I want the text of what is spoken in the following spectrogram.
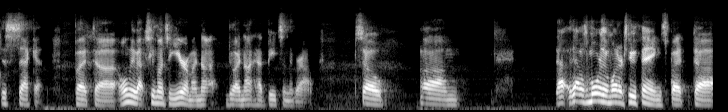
this second. But uh, only about two months a year am I not do I not have beets in the ground. So um, that that was more than one or two things, but uh,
